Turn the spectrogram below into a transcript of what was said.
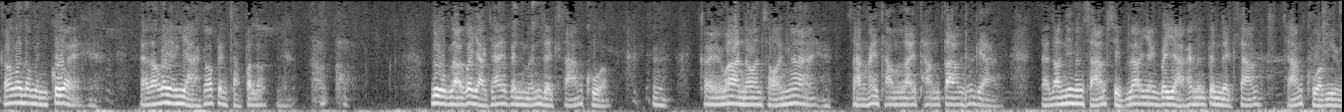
เขาก็ต้องเป็นกล้วย แต่เราก็ยังอยากเขาเป็นสับปะรดเนี่ย ลูกเราก็อยากจะให้เป็นเหมือนเด็กสามขวบเคยว่านอนสอนง่าย สั่งให้ทำอะไรทำตามทุกอย่าง แต่ตอนนี้มันสามสิบแล้วยังไปอยากให้มันเป็นเด็กสามสามขวบอยู่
